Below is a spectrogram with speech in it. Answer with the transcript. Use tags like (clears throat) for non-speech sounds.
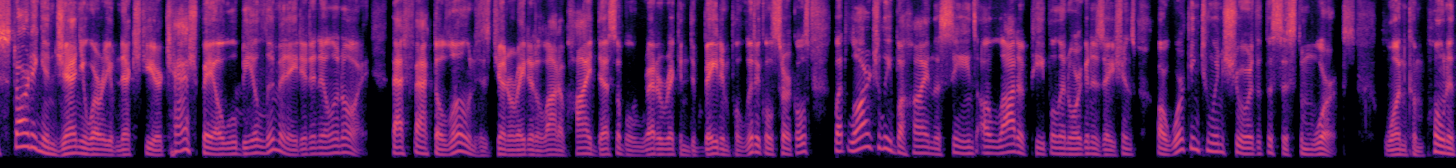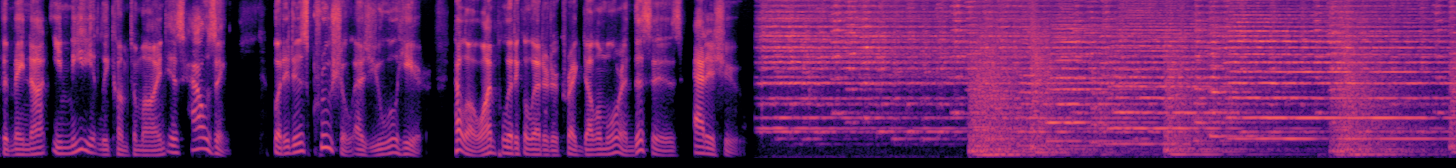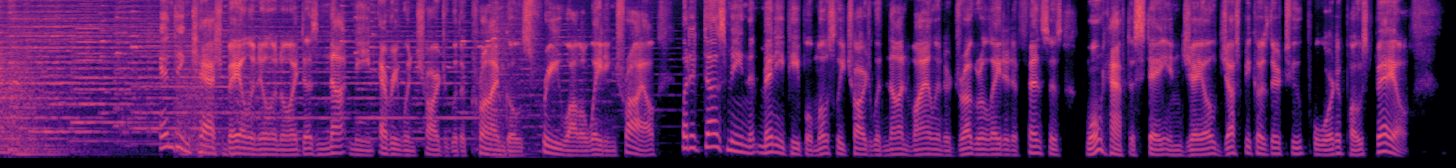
Starting in January of next year, cash bail will be eliminated in Illinois. That fact alone has generated a lot of high decibel rhetoric and debate in political circles, but largely behind the scenes, a lot of people and organizations are working to ensure that the system works. One component that may not immediately come to mind is housing, but it is crucial, as you will hear. Hello, I'm political editor Craig Dellimore, and this is At Issue. Ending cash bail in Illinois does not mean everyone charged with a crime goes free while awaiting trial, but it does mean that many people, mostly charged with nonviolent or drug related offenses, won't have to stay in jail just because they're too poor to post bail.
